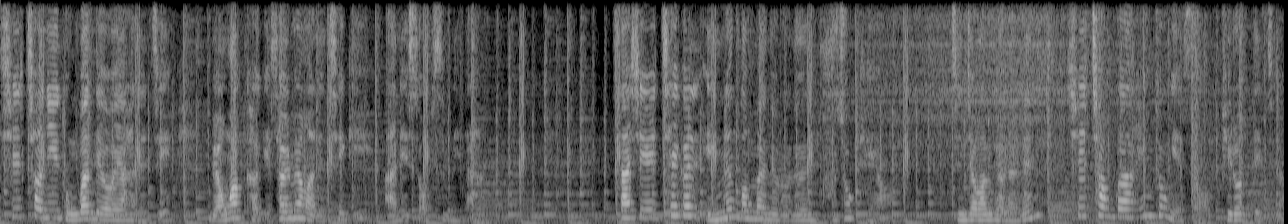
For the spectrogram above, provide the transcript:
실천이 동반되어야 하는지 명확하게 설명하는 책이 아닐 수 없습니다. 사실 책을 읽는 것만으로는 부족해요. 진정한 변화는 실천과 행동에서 비롯되죠.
